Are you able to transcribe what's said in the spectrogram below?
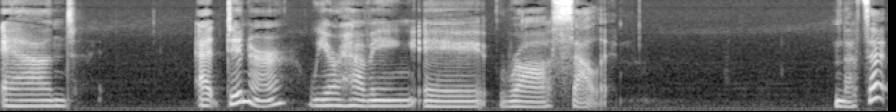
And at dinner, we are having a raw salad. And that's it.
